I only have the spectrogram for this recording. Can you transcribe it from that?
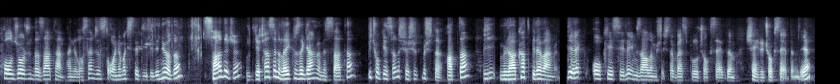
Paul George'un da zaten hani Los Angeles'ta oynamak istediği biliniyordu. Sadece geçen sene Lakers'a gelmemesi zaten birçok insanı şaşırtmıştı. Hatta bir mülakat bile vermemiş. Direkt OKC ile imzalamış işte Westbrook'u çok sevdim, şehri çok sevdim diye.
